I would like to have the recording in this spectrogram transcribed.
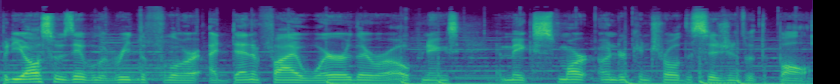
but he also was able to read the floor, identify where there were openings, and make smart, under control decisions with the ball.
